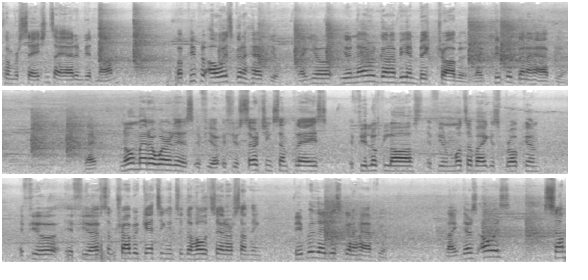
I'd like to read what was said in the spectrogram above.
conversations I had in Vietnam. But people always gonna help you. Like you're you're never gonna be in big trouble. Like people gonna help you. Like no matter where it is, if you're if you're searching some place, if you look lost, if your motorbike is broken, if you if you have some trouble getting into the hotel or something, people they're just gonna help you. Like there's always some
